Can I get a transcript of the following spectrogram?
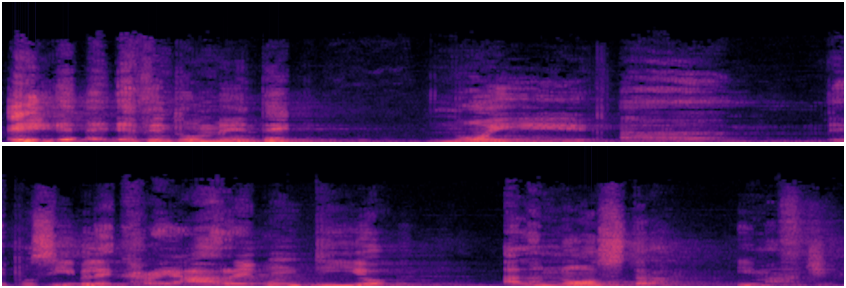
E eventualmente noi uh, è possibile creare un Dio alla nostra immagine.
